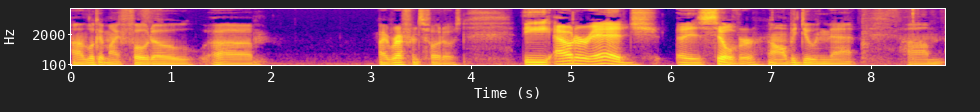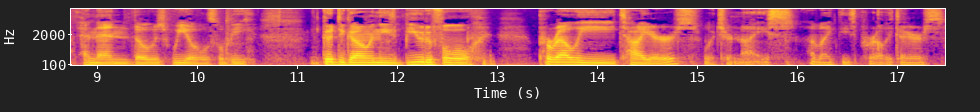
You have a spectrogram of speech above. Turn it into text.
Uh, look at my photo, uh, my reference photos. The outer edge is silver. I'll be doing that. Um, and then those wheels will be good to go in these beautiful Pirelli tires, which are nice. I like these Pirelli tires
